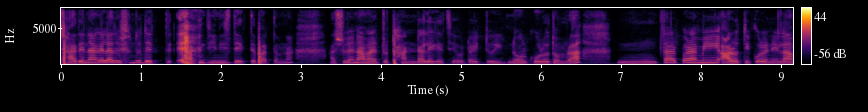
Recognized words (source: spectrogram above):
ছাদে না গেলে এত সুন্দর দেখতে, জিনিস দেখতে পারতাম না। আসলে না আমার একটু ঠান্ডা লেগেছে, ওটা একটু ইগনোর করো তোমরা। তারপর আমি আরতি করে নিলাম।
